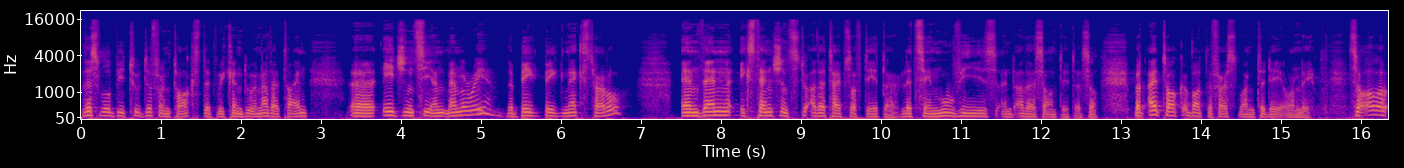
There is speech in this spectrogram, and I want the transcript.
this will be two different talks that we can do another time. Uh, agency and memory, the big, big next hurdle. And then extensions to other types of data, let's say movies and other sound data. So, but I talk about the first one today only. So our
